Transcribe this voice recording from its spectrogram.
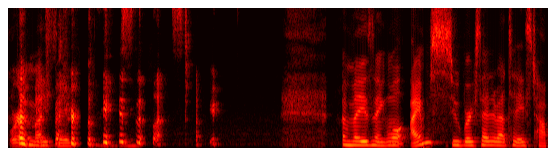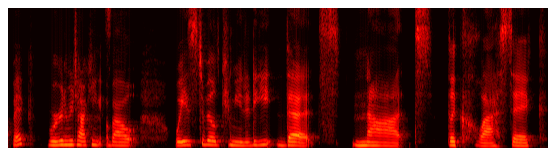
we're in a much better place than last time. Amazing. Well, I'm super excited about today's topic. We're going to be talking about ways to build community that's not the classic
